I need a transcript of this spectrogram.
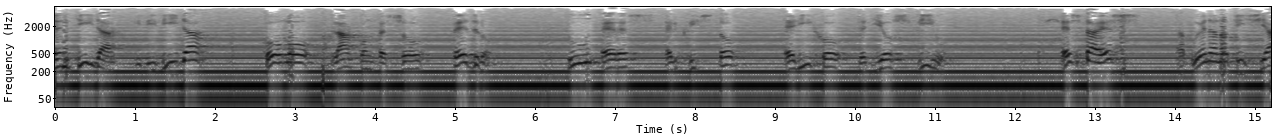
sentida y vivida, como la confesó Pedro. Tú eres el Cristo, el Hijo de Dios vivo. Esta es la buena noticia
